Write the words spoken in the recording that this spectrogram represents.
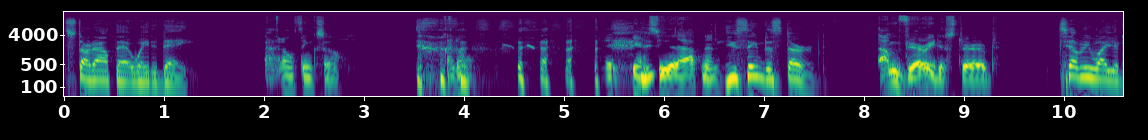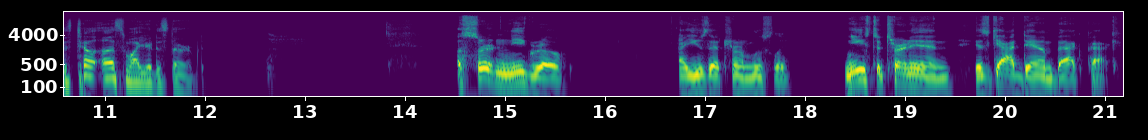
start out that way today. I don't think so. I don't. I can't see it happening. You seem disturbed. I'm very disturbed. Tell me why you're. Tell us why you're disturbed. A certain Negro, I use that term loosely, needs to turn in his goddamn backpack.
